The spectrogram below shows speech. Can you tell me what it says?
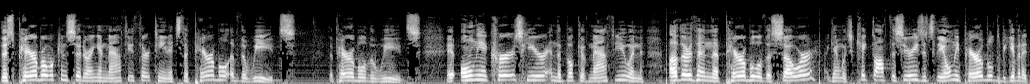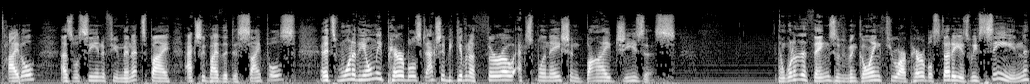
this parable we're considering in Matthew 13, it's the parable of the weeds the parable of the weeds. It only occurs here in the book of Matthew, and other than the parable of the sower, again, which kicked off the series, it's the only parable to be given a title, as we'll see in a few minutes, by actually by the disciples. And it's one of the only parables to actually be given a thorough explanation by Jesus. And one of the things we've been going through our parable study is we've seen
